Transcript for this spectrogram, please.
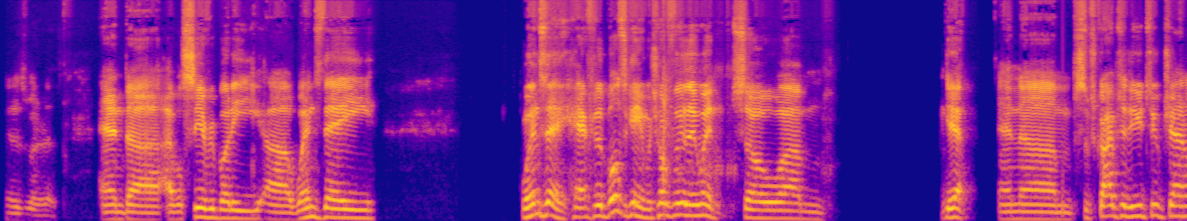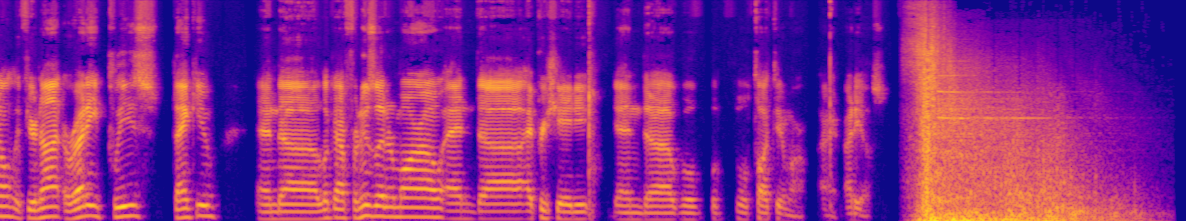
It is what it is. And uh, I will see everybody uh, Wednesday. Wednesday after the Bulls game, which hopefully they win. So um, yeah, and um, subscribe to the YouTube channel if you're not already. Please, thank you, and uh, look out for newsletter tomorrow. And uh, I appreciate it. And uh, we'll, we'll we'll talk to you tomorrow. All right, adios.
